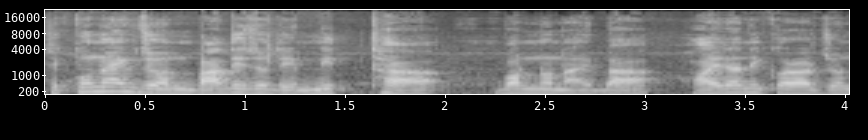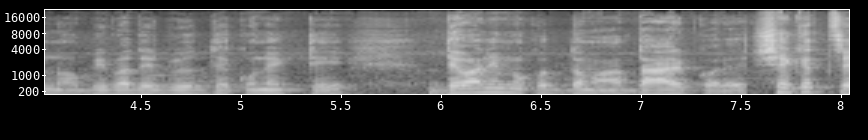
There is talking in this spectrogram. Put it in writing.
যে কোনো একজন বাদী যদি মিথ্যা বর্ণনায় বা হয়রানি করার জন্য বিবাদীর বিরুদ্ধে কোনো একটি দেওয়ানি মোকদ্দমা দায়ের করে, সেক্ষেত্রে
